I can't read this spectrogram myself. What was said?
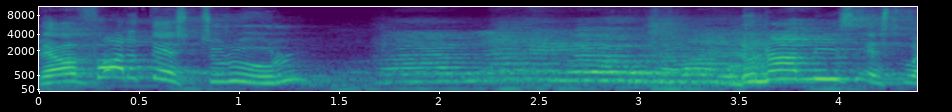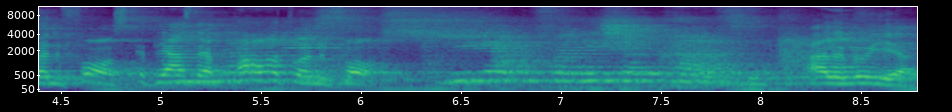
The authority is to rule, Dunamis is to enforce. It has the power to enforce. Hallelujah.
